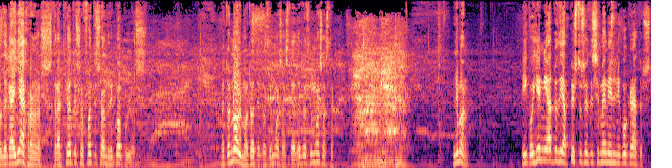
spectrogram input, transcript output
ο 19χρονος στρατιώτης ο Φώτης ο Ανδρικόπουλος. Με τον Όλμο τότε το θυμόσαστε δεν το θυμόσαστε; Λοιπόν η οικογένειά του διαπίστωσε τι σημαίνει ελληνικό κράτος.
